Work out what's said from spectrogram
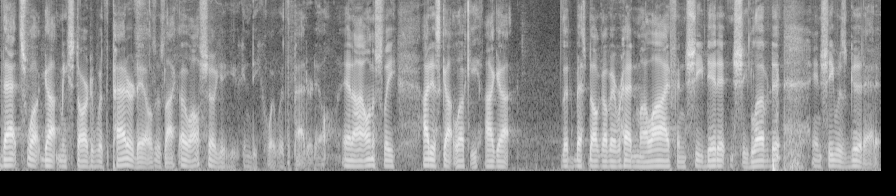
that's what got me started with the Patterdales. Is like, oh, I'll show you you can decoy with the Patterdale. And I honestly, I just got lucky. I got the best dog I've ever had in my life, and she did it, and she loved it, and she was good at it.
